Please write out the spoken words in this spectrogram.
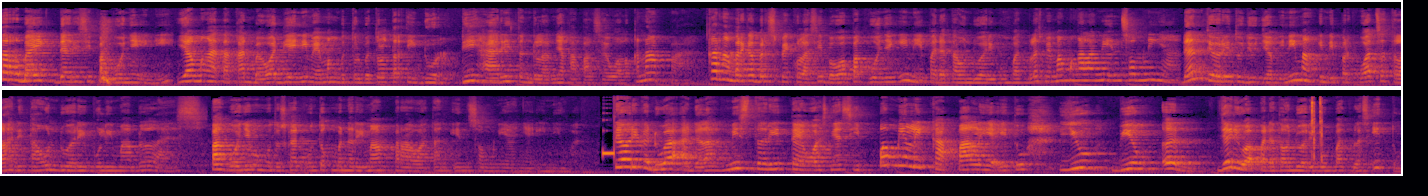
terbaik dari si Pagonya ini yang mengatakan bahwa dia ini memang betul-betul tertidur di hari tenggelamnya kapal Sewol. Kenapa? Karena mereka berspekulasi bahwa Pak Gonyeng ini pada tahun 2014 memang mengalami insomnia. Dan teori 7 jam ini makin diperkuat setelah di tahun 2015 Pak Gonyeng memutuskan untuk menerima perawatan insomnianya ini Teori kedua adalah misteri tewasnya si pemilik kapal yaitu Yu Byung Eun. Jadi wak pada tahun 2014 itu,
